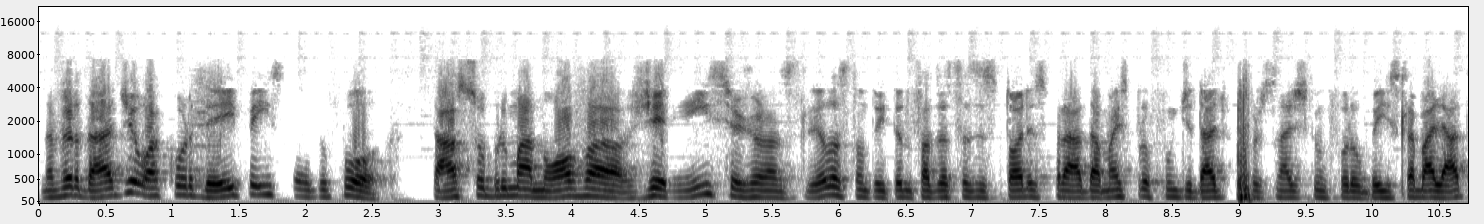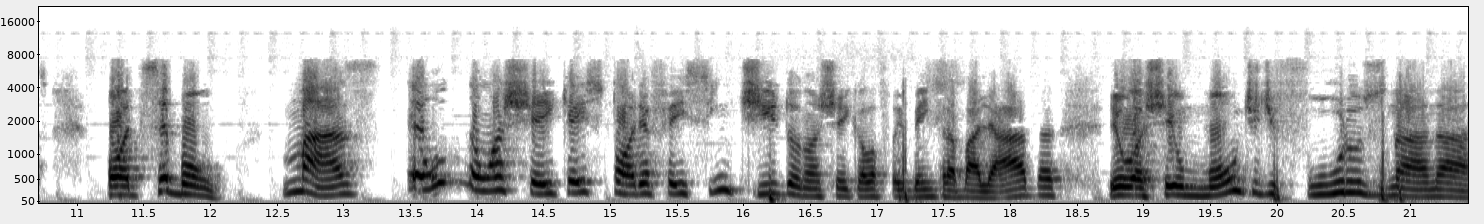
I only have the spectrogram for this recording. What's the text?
Na verdade, eu acordei pensando, pô, tá sobre uma nova gerência, Jornal das Estrelas, estão tentando fazer essas histórias para dar mais profundidade para personagens que não foram bem trabalhados. Pode ser bom, mas eu não achei que a história fez sentido, eu não achei que ela foi bem trabalhada. Eu achei um monte de furos na, na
